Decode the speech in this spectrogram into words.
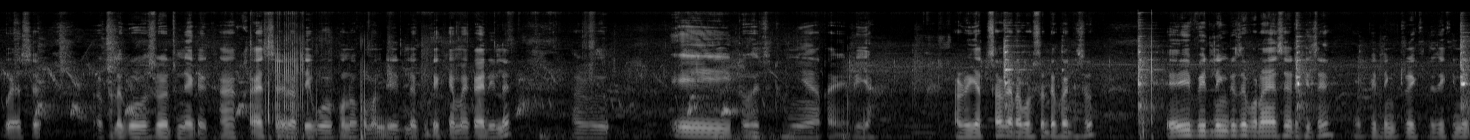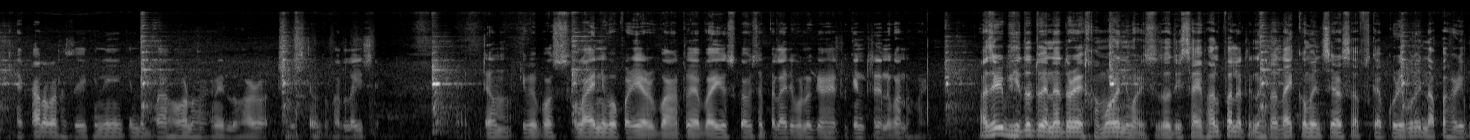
গৈ আছে আৰু এইফালে গৰু চৰুৱে ধুনীয়াকৈ ঘাঁহ খাই আছে ৰাতি বৰষুণ অকণমান দি দিলে গোটেই সেমেকাই দিলে আৰু এইটো হৈছে ধুনীয়া এটা এৰিয়া আৰু ইয়াত চাওক এটা বস্তু দেখুৱাই দিছোঁ এই বিল্ডিংটো যে বনাই আছে দেখিছে এই বিল্ডিংটো দেখিছে যিখিনি ঠেকা লগাই থৈছে এইখিনি কিন্তু বাঁহৰ নহয় এইখিনি লোহাৰৰ চিষ্টেমটো ভাল লাগিছে। একদম কিবা বছ চলাই নিব পাৰি আৰু বাঁহটো এবাৰ ইউজ কৰাৰ পিছত পেলাই দিবলগীয়া হয় সেইটো কিন্তু তেনেকুৱা নহয়। আজিৰ ভিডিঅ'টো এনেদৰে সামৰণি মাৰিছোঁ যদি চাই ভাল পালে তেনেহ'লে লাইক কমেণ্ট শ্বেয়াৰ ছাবস্ক্ৰাইব কৰিবলৈ নাপাহৰিব।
